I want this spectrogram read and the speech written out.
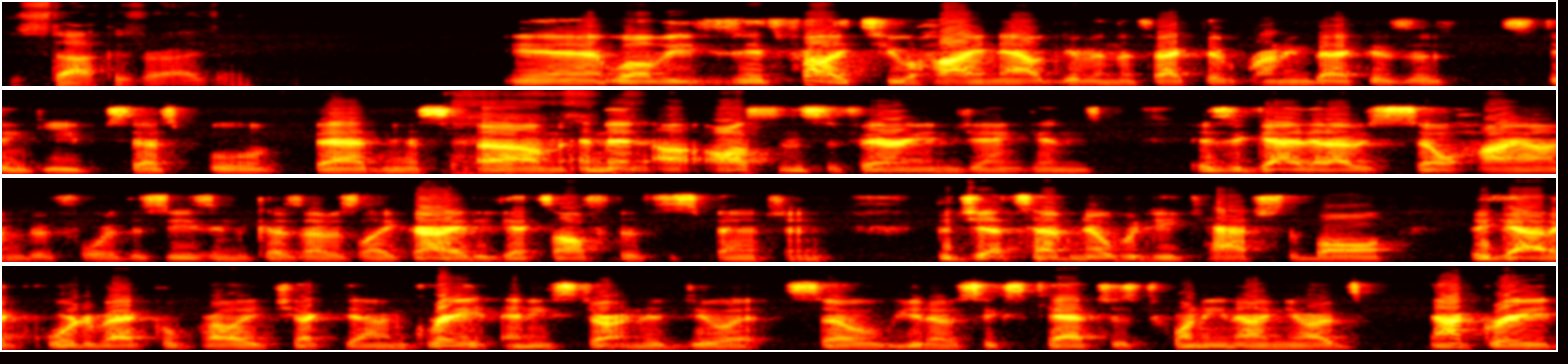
his stock is rising. Yeah, well, it's probably too high now, given the fact that running back is a stinky cesspool of badness. Um, and then uh, Austin Seferian Jenkins is a guy that I was so high on before the season because I was like, all right, he gets off the suspension. The Jets have nobody to catch the ball. They got a quarterback who'll probably check down. Great. And he's starting to do it. So, you know, six catches, 29 yards. Not great,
